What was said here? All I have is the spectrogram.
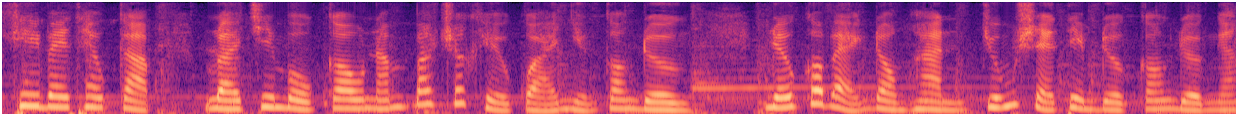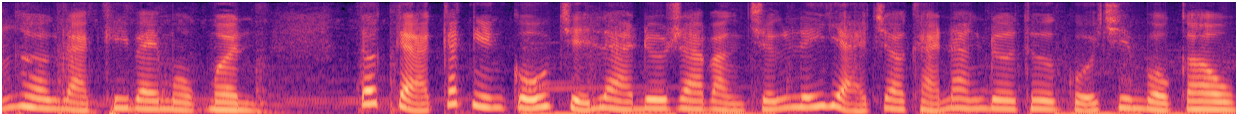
Khi bay theo cặp, loài chim bồ câu nắm bắt rất hiệu quả những con đường. Nếu có bạn đồng hành, chúng sẽ tìm được con đường ngắn hơn là khi bay một mình. Tất cả các nghiên cứu chỉ là đưa ra bằng chứng lý giải cho khả năng đưa thư của chim bồ câu.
